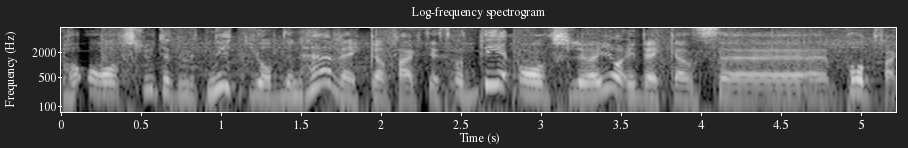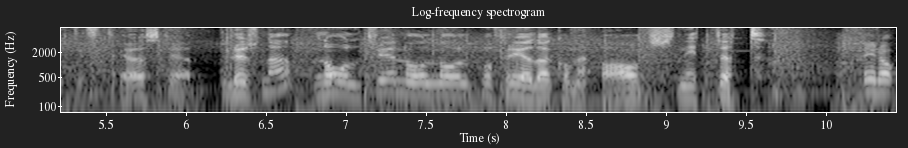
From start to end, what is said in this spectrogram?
har avslutat med ett nytt jobb den här veckan faktiskt. Och det avslöjar jag i veckans eh, podd faktiskt. Just det. Lyssna, 03.00 på fredag kommer avsnittet. Hej då!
